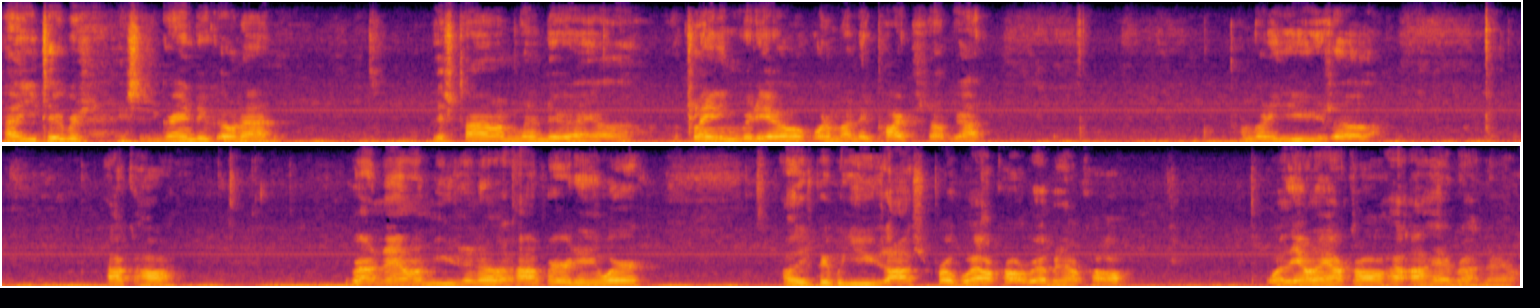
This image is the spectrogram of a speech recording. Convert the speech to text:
Hi YouTubers, this is Grand Duke 09. This time I'm going to do a, uh, a cleaning video of one of my new pipes I've got. I'm going to use uh, alcohol. Right now I'm using, uh, I've heard anywhere all these people use isopropyl alcohol, rubbing alcohol. Well the only alcohol I have right now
